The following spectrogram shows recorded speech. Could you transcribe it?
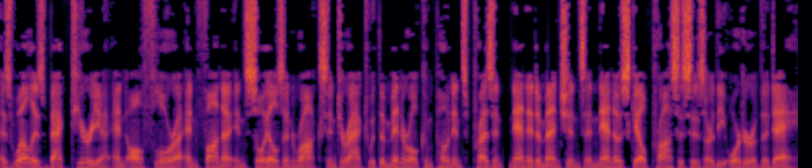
as well as bacteria and all flora and fauna in soils and rocks interact with the mineral components present, nanodimensions and nanoscale processes are the order of the day.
